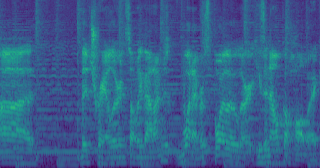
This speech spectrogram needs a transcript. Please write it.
uh, the trailer and stuff like that. I'm just, whatever, spoiler alert, he's an alcoholic.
